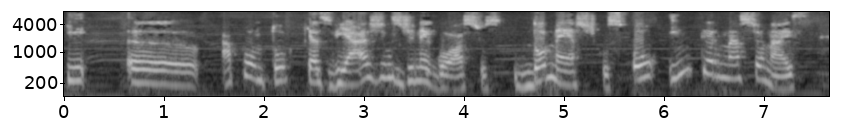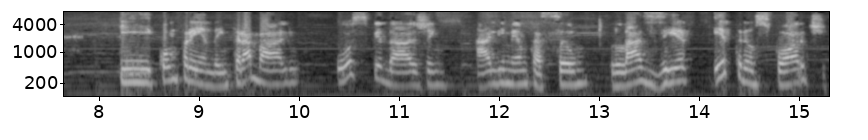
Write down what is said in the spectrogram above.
que uh, apontou que as viagens de negócios domésticos ou internacionais que compreendem trabalho, hospedagem, alimentação, lazer e transporte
